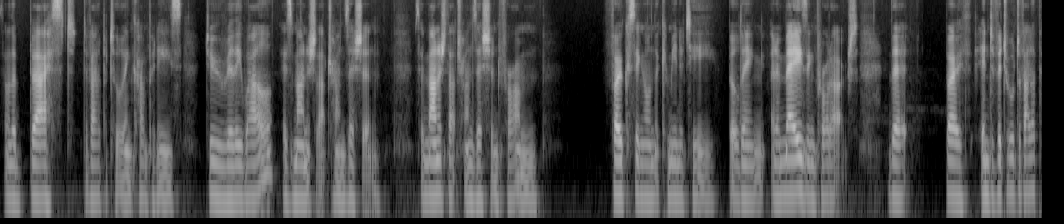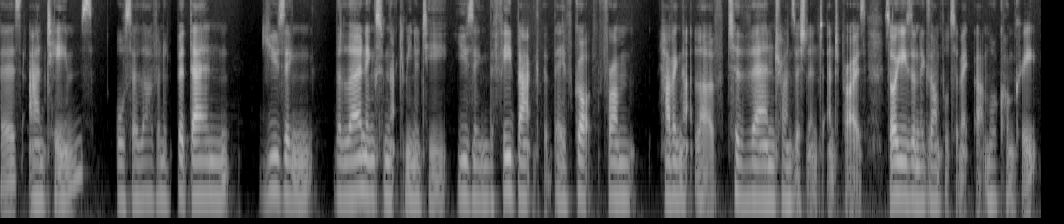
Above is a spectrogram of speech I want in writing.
some of the best developer tooling companies do really well is manage that transition. So manage that transition from focusing on the community, building an amazing product that both individual developers and teams also love, and but then using the learnings from that community, using the feedback that they've got from having that love to then transition into enterprise. So I'll use an example to make that more concrete.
